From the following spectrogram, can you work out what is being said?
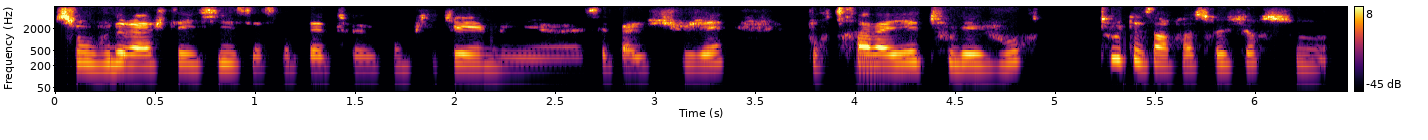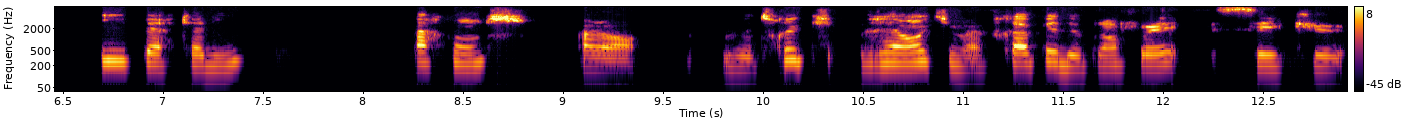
si on voudrait acheter ici, ça serait peut-être compliqué, mais ce c'est pas le sujet. Pour travailler tous les jours, toutes les infrastructures sont hyper qualies. Par contre, alors le truc vraiment qui m'a frappé de plein fouet, c'est que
